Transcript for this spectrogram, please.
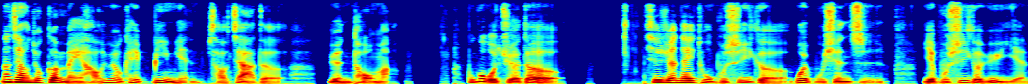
那这样就更美好，因为我可以避免吵架的源头嘛。不过，我觉得其实人类图不是一个未卜先知，也不是一个预言。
